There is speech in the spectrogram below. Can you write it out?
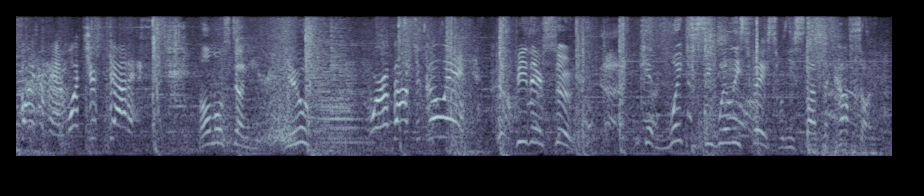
Spider-Man, what's your status? Almost done here there soon. Can't wait to see Willie's face when you slap the cuffs on him.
